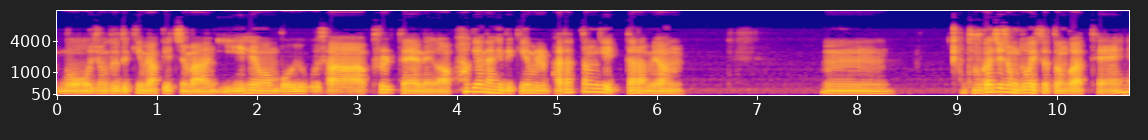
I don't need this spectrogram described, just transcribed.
뭐 어느 정도 느낌이 왔겠지만, 이혜원 모의고사 풀 때 내가 확연하게 느낌을 받았던 게 있다라면, 음, 두 가지 정도가 있었던 것 같아.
